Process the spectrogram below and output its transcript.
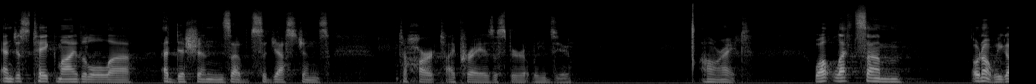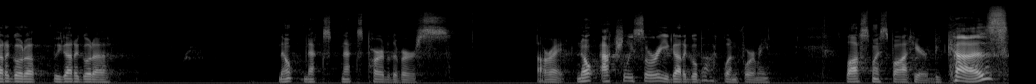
and just take my little uh, additions of suggestions to heart, I pray, as the Spirit leads you. All right. Well, let's. Um, oh no, we got to go to. We got to go to. No, next next part of the verse. All right. No, actually, sorry, you got to go back one for me. Lost my spot here because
